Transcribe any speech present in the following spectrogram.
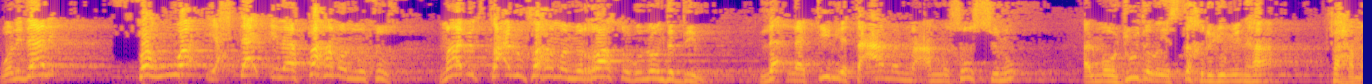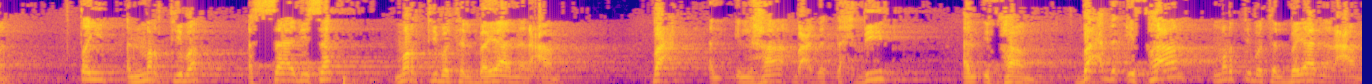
ولذلك فهو يحتاج إلى فهم النصوص. ما بيقطع له فهمه من راسه ويقول لهم ده الدين. لا لكن يتعامل مع النصوص شنو؟ الموجودة ويستخرج منها فهما. طيب المرتبة السادسة مرتبة البيان العام. بعد الإلهاء بعد التحديث الإفهام. بعد الإفهام مرتبة البيان العام.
